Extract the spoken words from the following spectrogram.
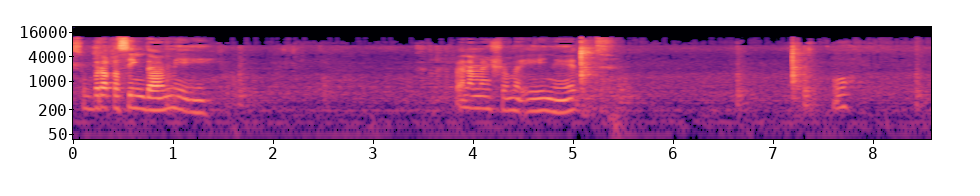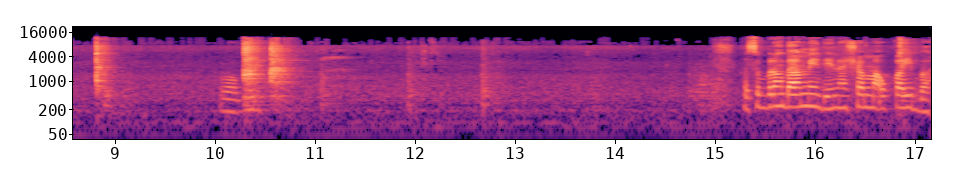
Sobra kasing dami eh. Pa naman siya mainit. Oh. Grabe. Sa sobrang dami, di na siya maukay ba?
